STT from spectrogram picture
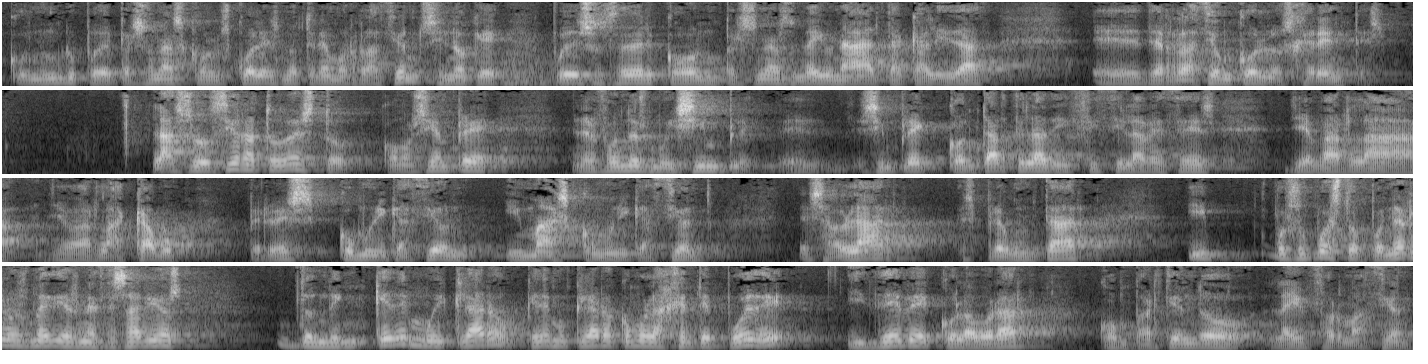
con un grupo de personas con los cuales no tenemos relación, sino que puede suceder con personas donde hay una alta calidad de relación con los gerentes. La solución a todo esto, como siempre, en el fondo es muy simple. simple contártela, difícil a veces llevarla, llevarla a cabo, pero es comunicación y más comunicación. Es hablar, es preguntar y, por supuesto, poner los medios necesarios donde quede muy claro, quede muy claro cómo la gente puede y debe colaborar compartiendo la información.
